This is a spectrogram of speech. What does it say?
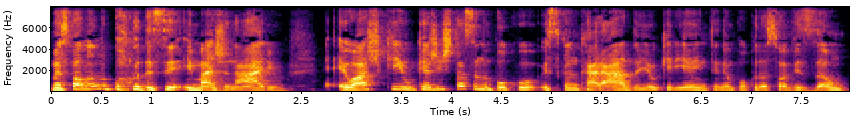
Mas falando um pouco desse imaginário, eu acho que o que a gente está sendo um pouco escancarado, e eu queria entender um pouco da sua visão,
